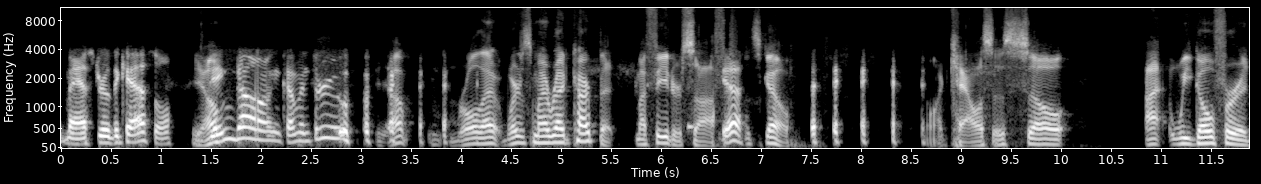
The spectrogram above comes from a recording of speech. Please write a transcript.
master of the castle. yep, Ding dong, coming through. yep. Roll out. Where's my red carpet? My feet are soft. Yeah. let's go. oh, calluses. So, I we go for a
